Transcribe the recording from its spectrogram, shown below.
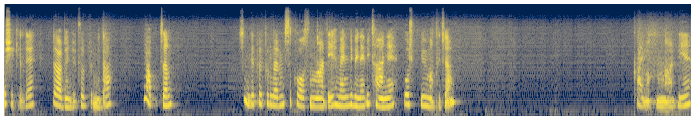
Bu şekilde dördüncü pırpırımı da yaptım. Şimdi pırpırlarım sık olsunlar diye hemen dibine bir tane boş düğüm atacağım. Kaymasınlar diye.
